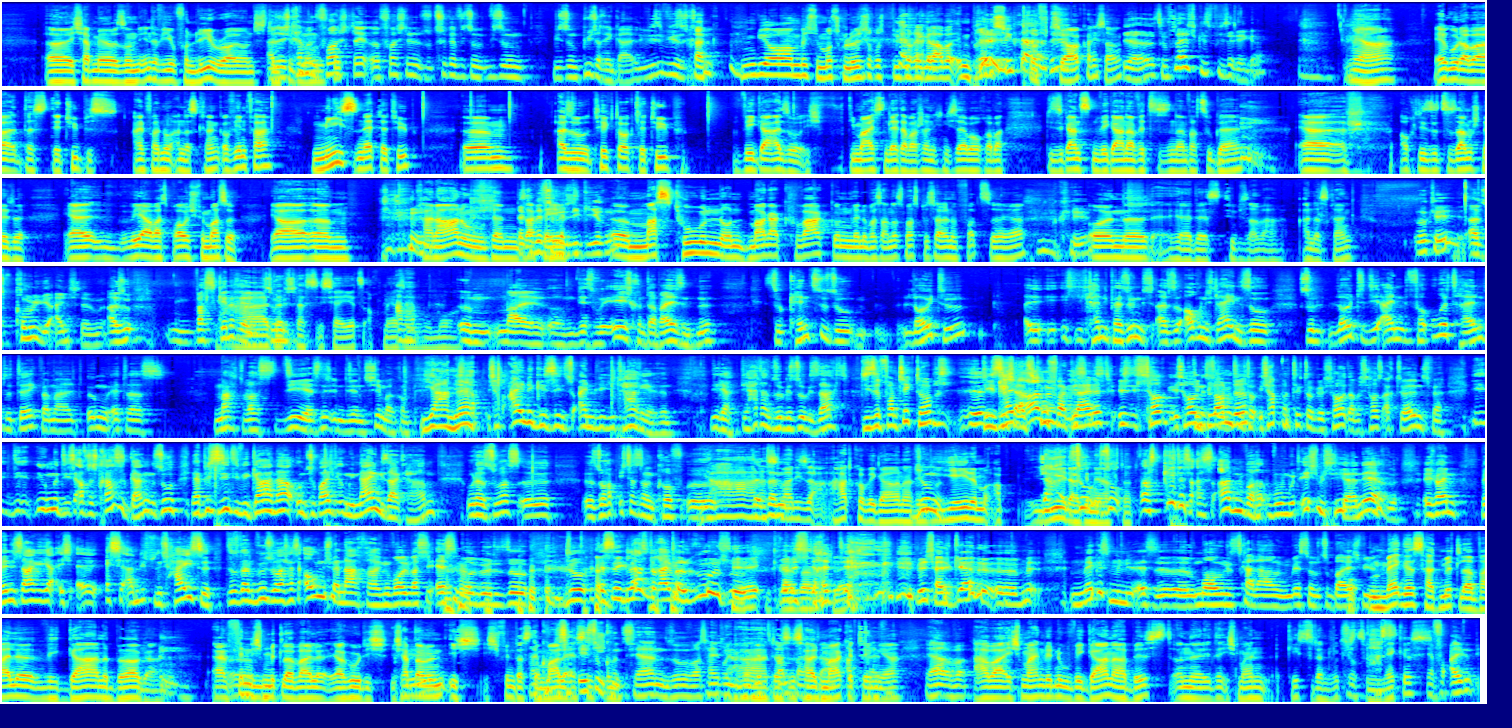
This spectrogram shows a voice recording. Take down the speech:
Äh, ich habe mir so ein Interview von Leroy und Also ich Typen kann mir vorstellen, äh, vorstellen so circa wie so, wie so, ein, wie so ein Bücherregal, wie, wie so ein Schrank. Ja, ein bisschen muskulöseres Bücherregal, aber im Prinzip trifft's, ja, kann ich sagen. Ja, so ein fleischiges Bücherregal. Ja, ja gut, aber das, der Typ ist einfach nur anders krank. Auf jeden Fall mies nett, der Typ. Ähm, also TikTok, der Typ, vegan, also ich, die meisten lädt er wahrscheinlich nicht selber hoch, aber diese ganzen Veganer-Witze sind einfach zu geil. Er, auch diese Zusammenschnitte. Er, ja, was brauche ich für Masse? Ja, ähm, keine Ahnung, dann Da sagt er äh, Mastun und Magerquark und wenn du was anderes machst, bist du halt eine Fotze, ja. Okay. Und äh, ja, der Typ ist einfach anders krank. Okay, also komische Einstellung. Also, was generell Ah, so das, ist ja jetzt auch mehr Aber, so Humor. ähm, mal, ähm, jetzt wo eh schon dabei sind, ne? So kennst du so Leute, äh, ich, ich kann die persönlich also auch nicht leiden, so, so Leute, die einen verurteilen, so direkt, weil man halt irgendetwas macht, was dir jetzt nicht in den Schema kommt. Ja, Ich ne? habe ich hab eine gesehen, so eine Vegetarierin. Digga, die hat dann so, so gesagt, Diese von TikTok, äh, die sich als Kuh verkleidet. Ich, ich, ich schau, ich schau Die nicht Blonde? TikTok. ich habe mal TikTok geschaut, aber ich schaue es aktuell nicht mehr. Die, die, Junge, die ist auf der Straße gegangen, so, ja, bitte sind die Veganer und sobald die irgendwie Nein gesagt haben oder sowas, äh, äh, so habe ich das noch im Kopf. Äh, ja, da- das war diese Hardcore-Veganerin, die jedem ab, ja, jeder so, genervt so, hat. Was geht das alles an, womit ich mich hier ernähre? Ich meine, wenn ich sage, ja, ich äh, esse am liebsten Scheiße, so, dann würdest du wahrscheinlich auch nicht mehr nachfragen wollen, was ich essen wollen würde. So, so deswegen lass doch einfach in Ruhe. So. Okay, wenn, ich halt, wenn ich halt gerne äh, Mc's-Menü esse, äh, morgens, keine Ahnung, Essen zum Beispiel. Und Maggis hat mittlerweile vegane Burger. Äh, finde ich mittlerweile, ja gut, ich, ich habe da ich, ich finde das Ja, gut, normale das ist ja Essen so ein schon. Konzern, so wahrscheinlich wollen die Ja, komplett das ist halt Marketing, abgreifen. Ja, aber Aber ich meine, wenn du Veganer bist, und äh, ich meine, gehst du dann wirklich so zum Maggis? Ja, vor allem,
